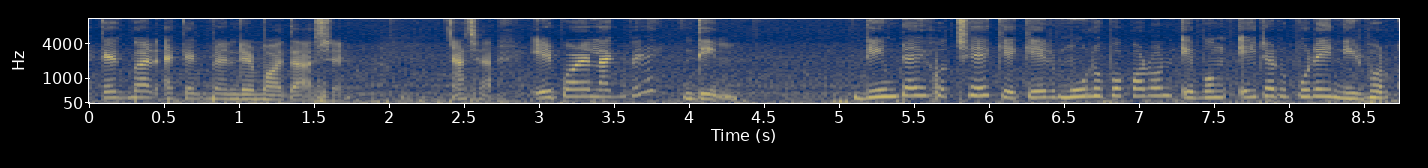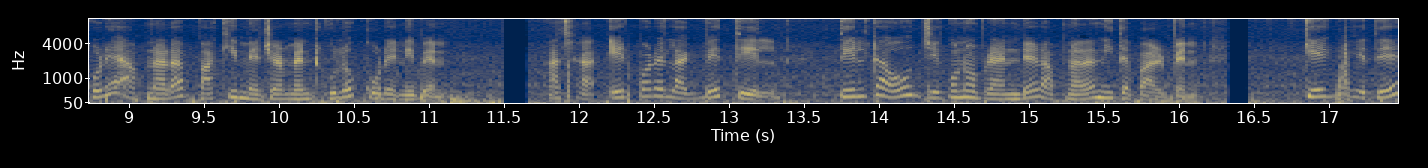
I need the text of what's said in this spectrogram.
এক একবার এক এক ব্র্যান্ডের ময়দা আসে। আচ্ছা এরপরে লাগবে ডিম। ডিমটাই হচ্ছে কেকের মূল উপকরণ এবং এইটার উপরেই নির্ভর করে আপনারা বাকি মেজারমেন্টগুলো করে নেবেন। আচ্ছা এরপরে লাগবে তেল। তেলটাও যে কোনো ব্র্যান্ডের আপনারা নিতে পারবেন। কেক ভেদে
